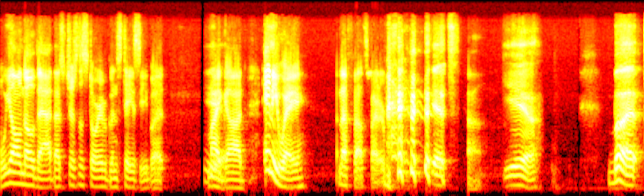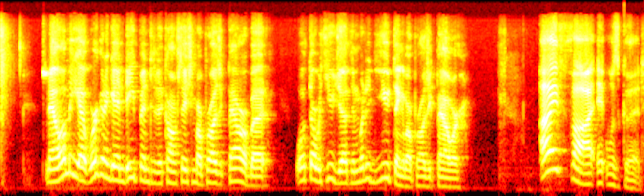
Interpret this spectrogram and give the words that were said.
We all know that. That's just the story of Gwen Stacy, but my god. Anyway, enough about Spider-Man. Yes. Uh. Yeah. But now let me. Uh, we're gonna get deep into the conversation about Project Power, but we'll start with you, Justin. What did you think about Project Power? I thought it was good.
